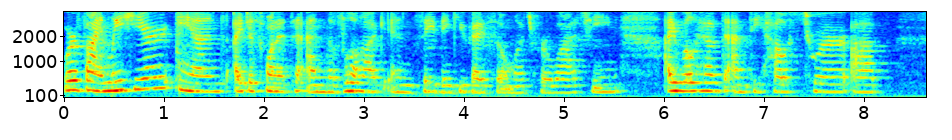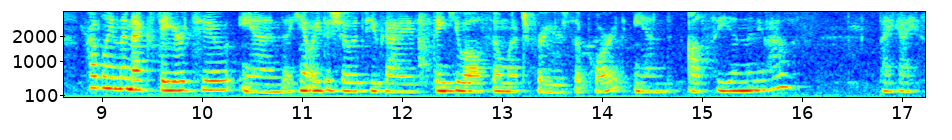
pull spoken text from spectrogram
we're finally here and I just wanted to end the vlog and say thank you guys so much for watching. I will have the empty house tour up probably in the next day or two and I can't wait to show it to you guys. Thank you all so much for your support and I'll see you in the new house. Bye guys.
